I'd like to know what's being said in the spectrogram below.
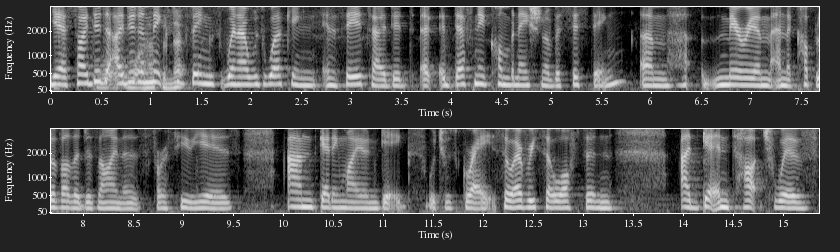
Yeah, so I did. What- I did a mix happened of things when I was working in theatre. I did a, a definitely a combination of assisting um, Miriam and a couple of other designers for a few years, and getting my own gigs, which was great. So every so often. I'd get in touch with,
